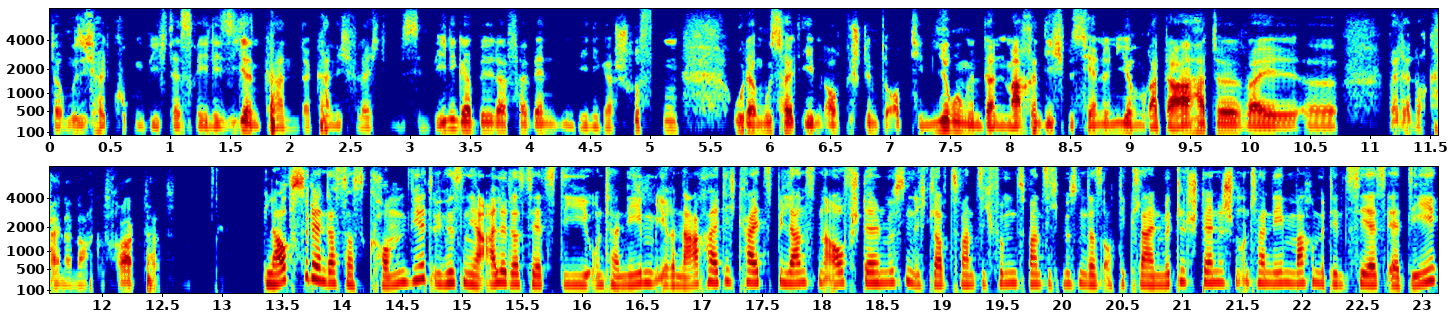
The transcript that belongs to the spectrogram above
Da muss ich halt gucken, wie ich das realisieren kann. Da kann ich vielleicht ein bisschen weniger Bilder verwenden, weniger Schriften oder muss halt eben auch bestimmte Optimierungen dann machen, die ich bisher noch nie dem Radar hatte, weil, äh, weil da noch keiner nachgefragt hat. Glaubst du denn, dass das kommen wird? Wir wissen ja alle, dass jetzt die Unternehmen ihre Nachhaltigkeitsbilanzen aufstellen müssen. Ich glaube, 2025 müssen das auch die kleinen mittelständischen Unternehmen machen mit dem CSRD.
